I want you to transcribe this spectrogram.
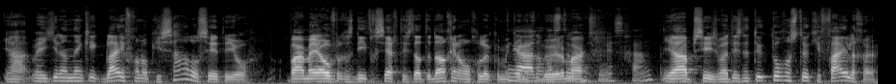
Ja, weet je, dan denk ik, blijf gewoon op je zadel zitten, joh. Waarmee overigens niet gezegd is dat er dan geen ongelukken meer ja, kunnen dan gebeuren. was Maar het ook misgegaan. ja, precies. Maar het is natuurlijk toch een stukje veiliger.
